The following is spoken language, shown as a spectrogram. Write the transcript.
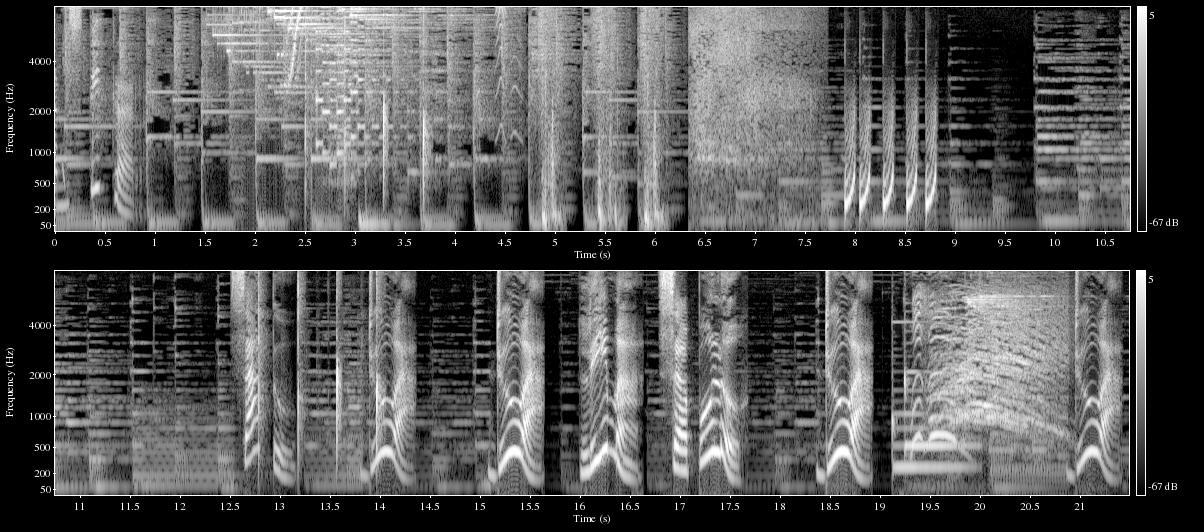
Kumpulkan stiker. Satu, dua, dua, lima, sepuluh, dua, dua.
